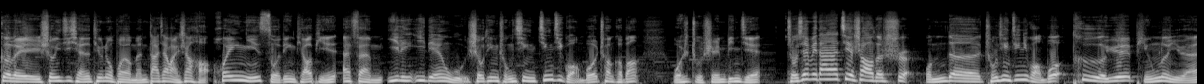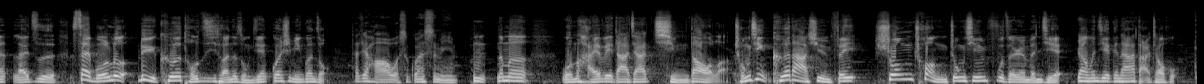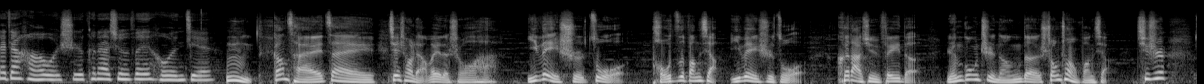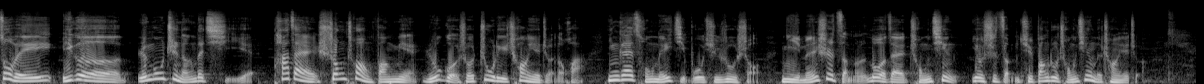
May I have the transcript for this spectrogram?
各位收音机前的听众朋友们，大家晚上好！欢迎您锁定调频 FM 一零一点五，收听重庆经济广播创客帮，我是主持人斌杰。首先为大家介绍的是我们的重庆经济广播特约评论员，来自赛博乐绿科投资集团的总监关世明关总。大家好，我是关世明。嗯，那么我们还为大家请到了重庆科大讯飞双创中心负责人文杰，让文杰跟大家打招呼。大家好，我是科大讯飞侯文杰。嗯，刚才在介绍两位的时候哈，一位是做投资方向，一位是做科大讯飞的人工智能的双创方向。其实，作为一个人工智能的企业，它在双创方面，如果说助力创业者的话，应该从哪几步去入手？你们是怎么落在重庆，又是怎么去帮助重庆的创业者？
